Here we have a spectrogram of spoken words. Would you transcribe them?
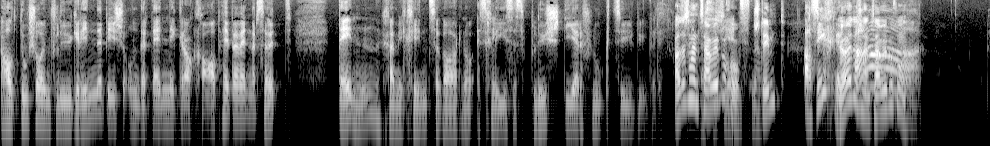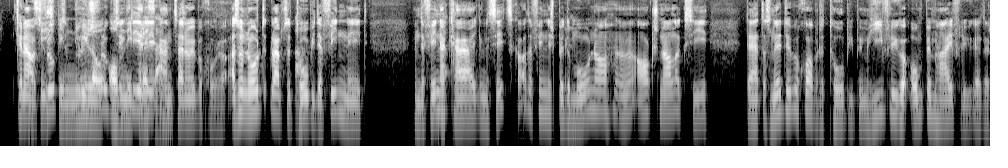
halt du schon im Flüger drin bist und er dann nicht gerade abheben wenn er sollte, dann kann mein Kind sogar noch ein kleines Plüschtierflugzeug über. Ah, das haben sie Das auch bekommen, stimmt. Ah, sicher? Ja, das haben sie auch Ah. bekommen. Genau, Das das, ist beim Nilo omnipräsent. haben sie auch noch bekommen. Ja. Also nur, glaube ich, der Tobi, der Finn nicht. Wenn der Finn hat keinen eigenen Sitz gehabt, der Finn war bei der Mona äh, angeschnallt, gewesen. der hat das nicht bekommen, aber der Tobi beim Hinfliegen und beim Heimfliegen hat er,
